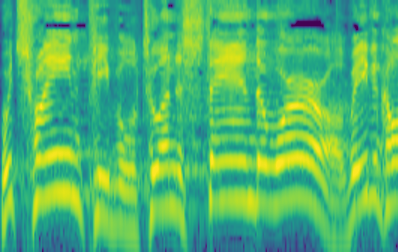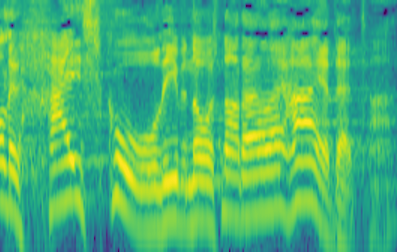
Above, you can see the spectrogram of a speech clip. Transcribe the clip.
We train people to understand the world. We even call it high school, even though it's not high at that time.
